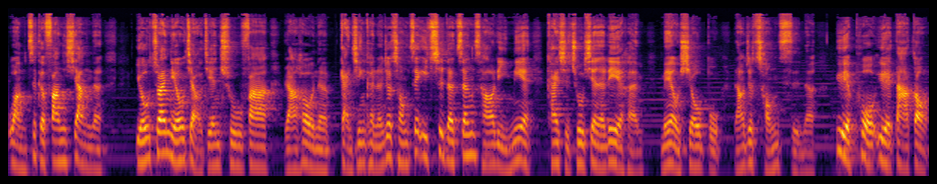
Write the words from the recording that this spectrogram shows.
往这个方向呢，由钻牛角尖出发，然后呢，感情可能就从这一次的争吵里面开始出现了裂痕，没有修补，然后就从此呢越破越大洞，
